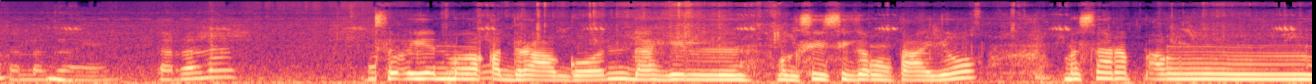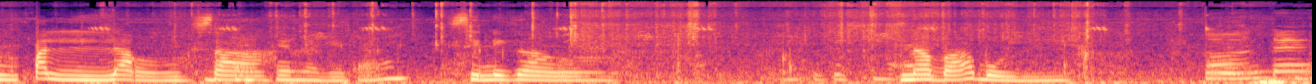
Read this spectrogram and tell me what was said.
Talaga eh. Tara na. So ayan mga ka-dragon, dahil magsisigang tayo, masarap ang palang sa na sinigang na baboy. Ate.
